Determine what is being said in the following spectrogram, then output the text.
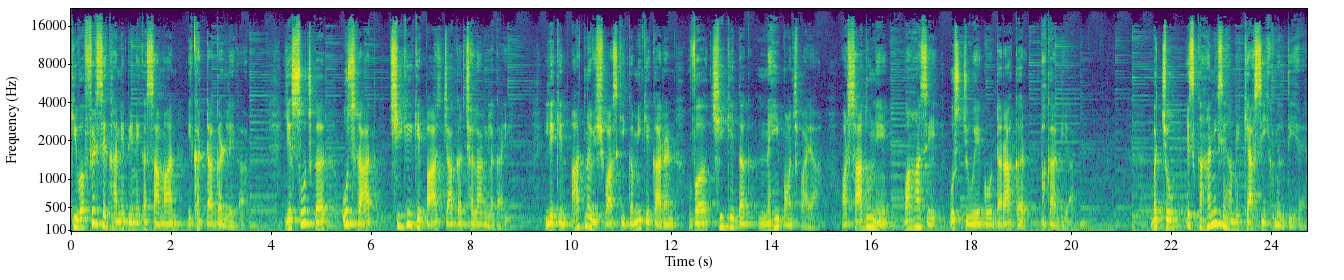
कि वह फिर से खाने पीने का सामान इकट्ठा कर लेगा। यह सोचकर उस रात छीके के पास जाकर छलांग लगाई। लेकिन आत्मविश्वास की कमी के कारण वह छीके तक नहीं पहुँच पाया और साधु ने वहाँ से उस चूहे को डराकर भगा दिया। बच्चों, इस कहानी से हमें क्या सीख मिलती है?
